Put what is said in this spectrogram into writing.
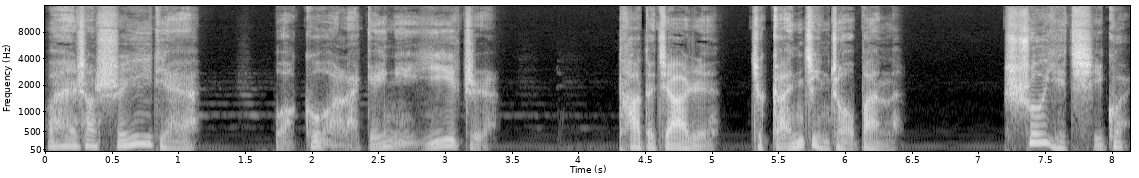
晚上十一点，我过来给你医治。他的家人就赶紧照办了。说也奇怪，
